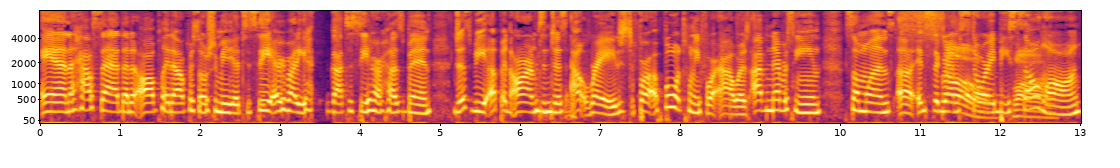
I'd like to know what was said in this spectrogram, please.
And how sad that it all played out for social media to see everybody got to see her husband just be up in arms and just outraged for a full 24 hours. I've never seen someone's uh, Instagram So story be so long. long.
